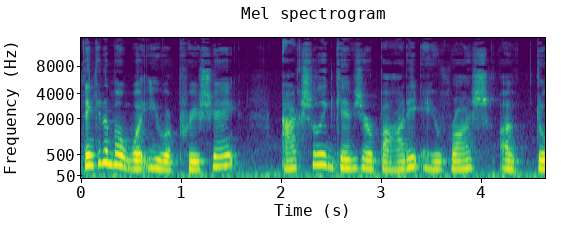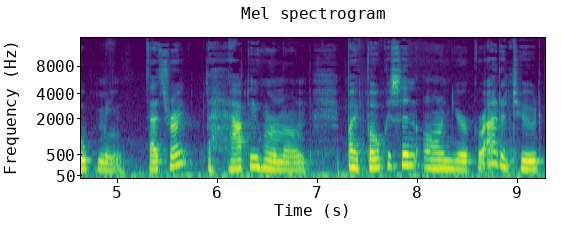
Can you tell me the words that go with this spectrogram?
Thinking about what you appreciate actually gives your body a rush of dopamine. That's right, the happy hormone. By focusing on your gratitude,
